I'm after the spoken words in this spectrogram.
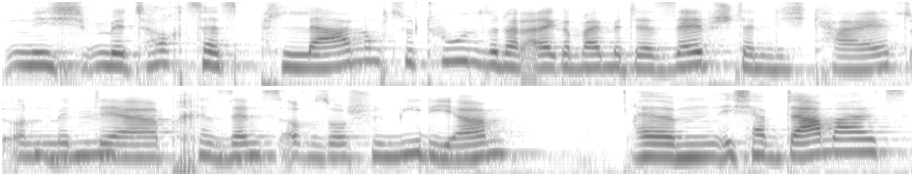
nicht mit Hochzeitsplanung zu tun, sondern allgemein mit der Selbstständigkeit und mhm. mit der Präsenz auf Social Media. Ähm, ich habe damals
